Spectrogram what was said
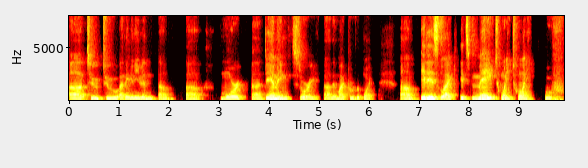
uh, to to I think an even um, uh, more uh, damning story uh, that might prove the point. Um, it is like it's May 2020. Oof.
